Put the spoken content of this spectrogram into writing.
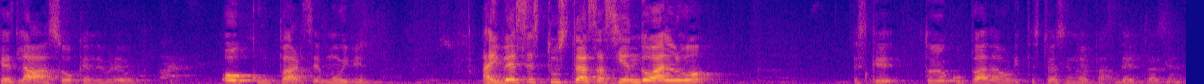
¿Qué es la Azok en hebreo? Ocuparse, muy bien. Hay veces tú estás haciendo algo, es que estoy ocupada ahorita, estoy haciendo el pastel, estoy haciendo...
